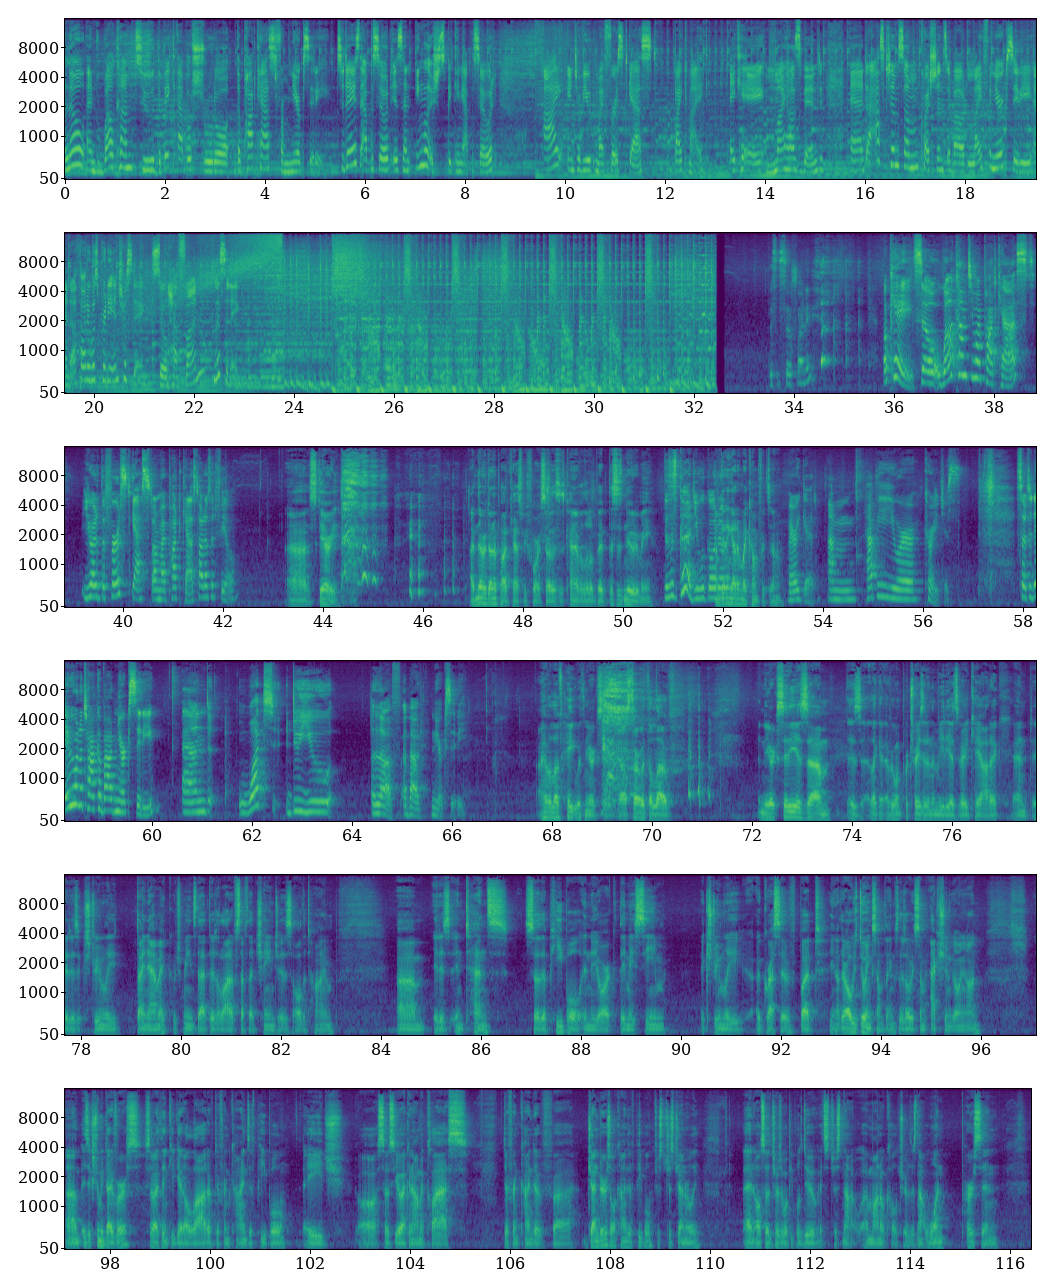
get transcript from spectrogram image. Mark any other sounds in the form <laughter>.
Hello and welcome to the Big Apple Strudel, the podcast from New York City. Today's episode is an English speaking episode. I interviewed my first guest, Bike Mike, aka my husband, and I asked him some questions about life in New York City, and I thought it was pretty interesting. So have fun listening. So funny. <laughs> okay, so welcome to my podcast. You're the first guest on my podcast. How does it feel? Uh, scary. I've never done a podcast before, so this is kind of a little bit. This is new to me. This is good. You will go I'm to. getting out of my comfort zone. Very good. I'm happy you were courageous. So, today we want to talk about New York City. And what do you love about New York City? I have a love hate with New York City, so I'll start with the love. <laughs> New York City is um, is like everyone portrays it in the media. It's very chaotic and it is extremely dynamic, which means that there's a lot of stuff that changes all the time. Um, it is intense, so the people in New York they may seem extremely aggressive, but you know they're always doing something. So there's always some action going on. Um, is extremely diverse, so I think you get a lot of different kinds of people, age, uh, socioeconomic class, different kind of uh, genders, all kinds of people, just just generally, and also in terms of what people do, it's just not a monoculture. There's not one person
